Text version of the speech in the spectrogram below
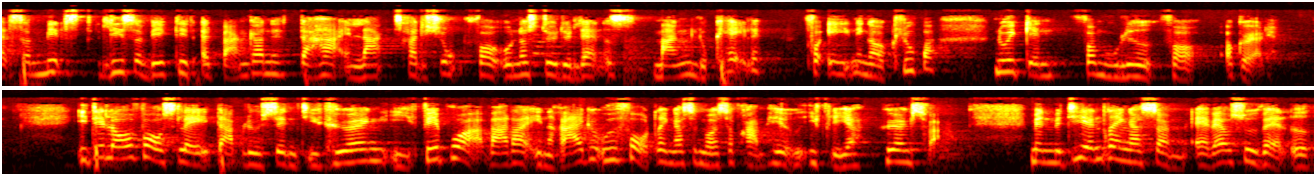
altså mindst lige så vigtigt, at bankerne, der har en lang tradition for at understøtte landets mange lokale foreninger og klubber, nu igen får mulighed for at gøre det. I det lovforslag, der blev sendt i høring i februar, var der en række udfordringer, som også er fremhævet i flere høringssvar. Men med de ændringer, som Erhvervsudvalget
